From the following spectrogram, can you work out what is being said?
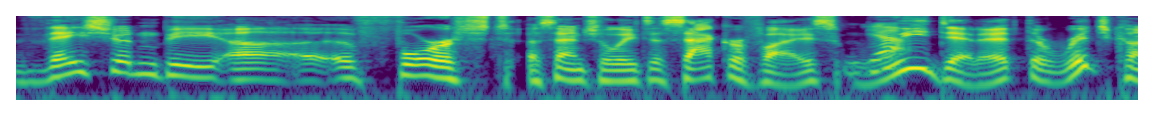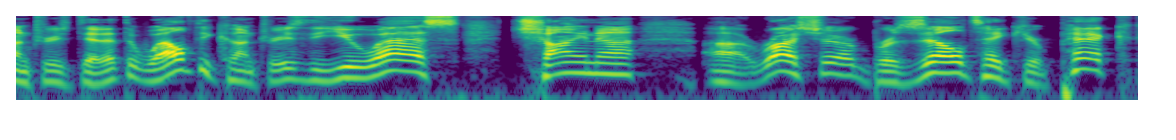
They shouldn't be uh, forced, essentially, to sacrifice. Yeah. We did it. The rich countries did it. The wealthy countries, the U.S., China, uh, Russia, Brazil, take your pick,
